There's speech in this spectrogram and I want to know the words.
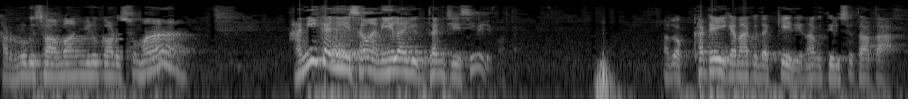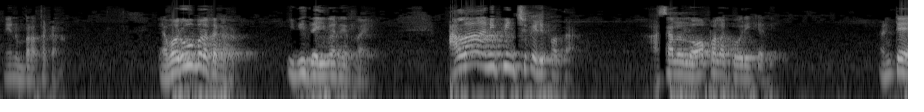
కర్ణుడు సామాన్యులు కాడు సుమా. అని కనీసం అనేలా యుద్ధం చేసి వెళ్ళిపోతాను అదొక్కటే ఇక నాకు దక్కేది. నాకు తెలుసు తాత నేను బ్రతకను. ఎవరూ బ్రతకరు. ఇది దైవ నిర్ణయం. అలా అనిపించుకు వెళ్ళిపోతా. అసలు లోపల కోరికది అంటే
